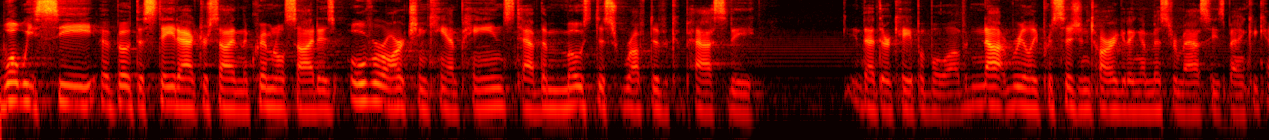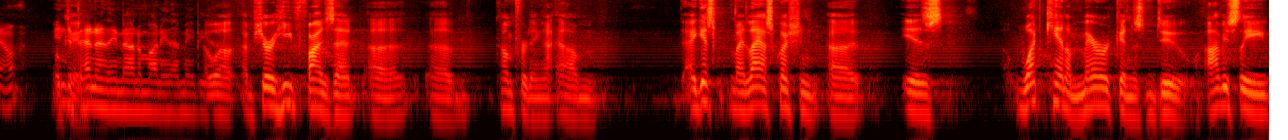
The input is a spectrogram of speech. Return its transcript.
what we see at both the state actor side and the criminal side is overarching campaigns to have the most disruptive capacity that they're capable of, not really precision targeting a Mr. Massie's bank account, okay. independent of the amount of money that may be. Well, I'm sure he finds that uh, uh, comforting. Um, I guess my last question uh, is what can Americans do? Obviously,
